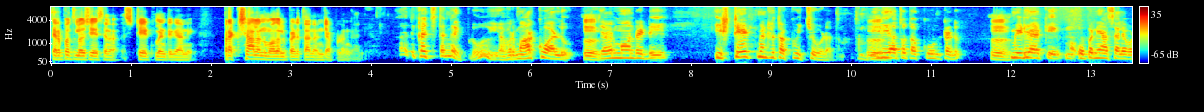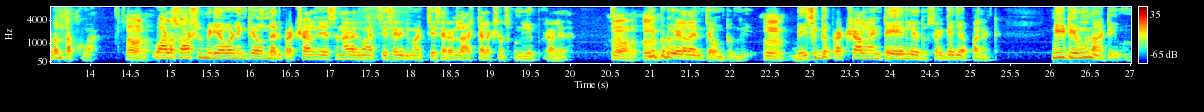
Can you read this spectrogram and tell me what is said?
తిరుపతిలో చేసిన స్టేట్మెంట్ కానీ ప్రక్షాళన మొదలు పెడతానని చెప్పడం కానీ అది ఖచ్చితంగా ఇప్పుడు ఎవరి మార్కు వాళ్ళు. జగన్మోహన్ రెడ్డి ఈ స్టేట్మెంట్లు తక్కువ ఇచ్చేవాడు అతను. అతను మీడియాతో తక్కువ ఉంటాడు. మీడియాకి మ- ఉపన్యాసాలు ఇవ్వడం తక్కువ. వాళ్ళ సోషల్ మీడియా వాళ్ళు ఇంకేముంది? అది ప్రక్షాళన చేస్తున్నారు అది మార్చేశారు ఇది మార్చేశారు అని లాస్ట్ ఎలక్షన్స్ ముందు చెప్పు రాలేదా? అవును. ఉమ్, ఇప్పుడు వీళ్ళది అంతే ఉంటుంది. బేసిక్గా ప్రక్షాళన అంటే ఏం లేదు సరిగ్గా చెప్పాలంటే. నీ టీము నా టీము.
